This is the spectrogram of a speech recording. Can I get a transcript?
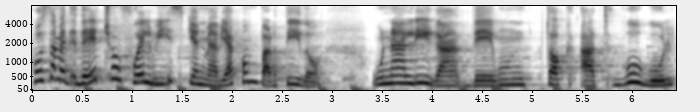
justamente, de hecho fue Luis quien me había compartido una liga de un talk at Google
